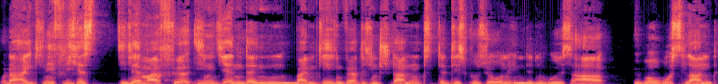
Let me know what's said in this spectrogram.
oder ein kniffliges Dilemma für Indien, denn beim gegenwärtigen Stand der Diskussion in den USA über Russland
